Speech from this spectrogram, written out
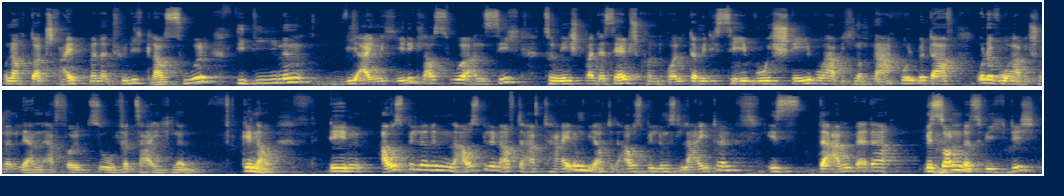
Und auch dort schreibt man natürlich Klausuren, die dienen wie eigentlich jede Klausur an sich, zunächst mal der Selbstkontrolle, damit ich sehe, wo ich stehe, wo habe ich noch Nachholbedarf oder wo habe ich schon einen Lernerfolg zu verzeichnen. Genau. Den Ausbilderinnen und Ausbildern auf der Abteilung wie auch den Ausbildungsleitern ist der Anwärter besonders wichtig,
